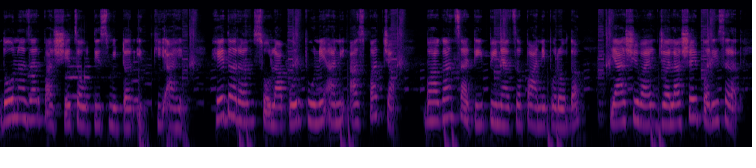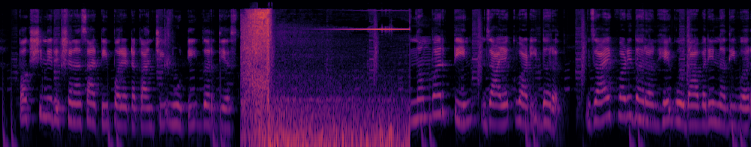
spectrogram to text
दोन हजार पाचशे चौतीस मीटर इतकी आहे. हे धरण सोलापूर पुणे आणि आसपासच्या भागांसाठी पिण्याचं पाणी पुरवतं. याशिवाय जलाशय परिसरात पक्षी निरीक्षणासाठी पर्यटकांची मोठी गर्दी असते. नंबर तीन जायकवाडी धरण. जायकवाडी धरण हे गोदावरी नदीवर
